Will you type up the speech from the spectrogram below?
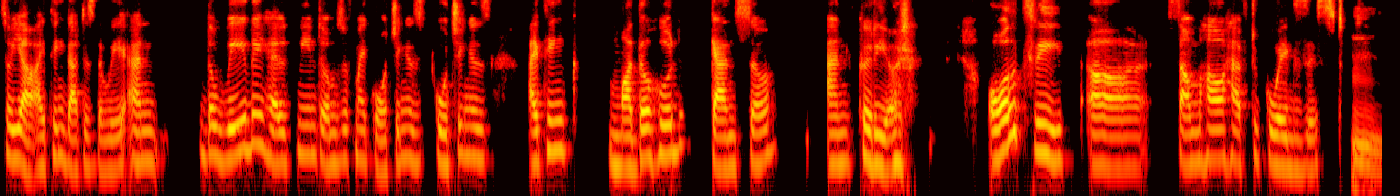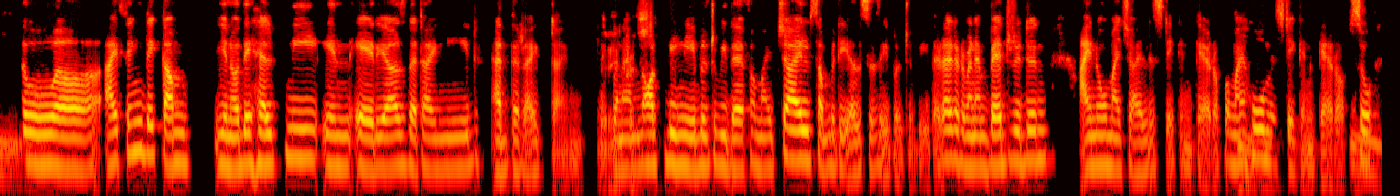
so yeah, I think that is the way. And the way they help me in terms of my coaching is coaching is, I think, motherhood, cancer, and career. All three uh, somehow have to coexist. Mm. So uh, I think they come you know they help me in areas that i need at the right time. Like when i'm not being able to be there for my child somebody else is able to be there right? When i'm bedridden i know my child is taken care of or my mm home is taken care of. So mm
